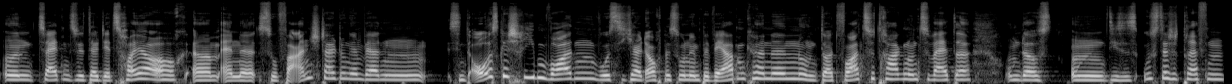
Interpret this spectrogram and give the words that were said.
Und zweitens wird halt jetzt heuer auch ähm, eine so Veranstaltungen werden, sind ausgeschrieben worden, wo sich halt auch Personen bewerben können, um dort vorzutragen und so weiter, um, das, um dieses Ustasche-Treffen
